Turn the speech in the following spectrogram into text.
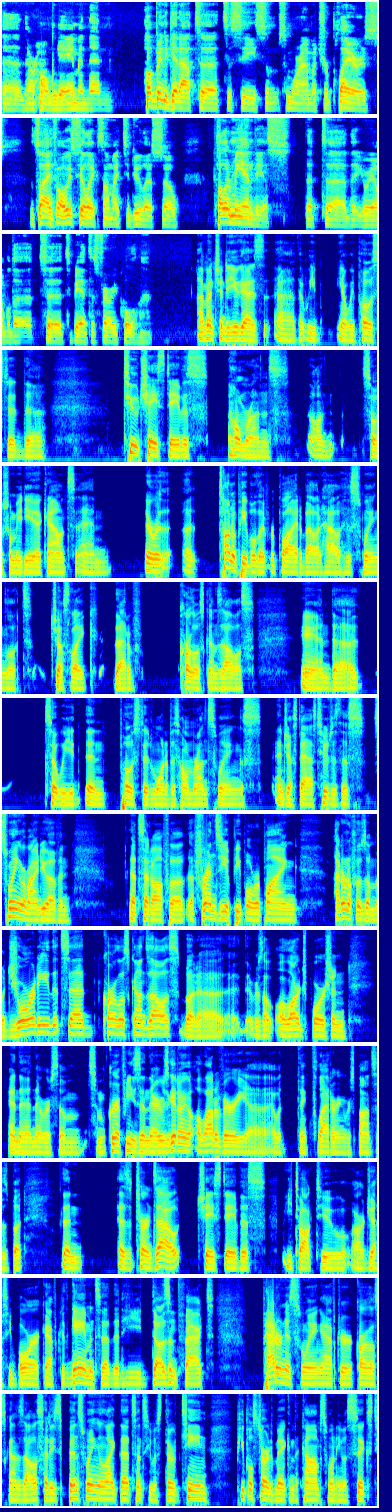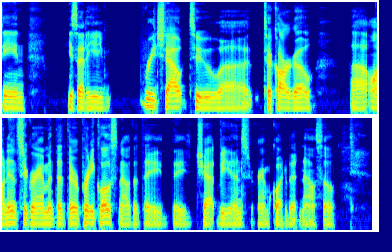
uh, their home game, and then hoping to get out to to see some some more amateur players. So I always feel like it's on my to do list. So color me envious that uh, that you were able to, to to be at this very cool event. I mentioned to you guys uh, that we you know we posted the two Chase Davis home runs on social media accounts, and there were a ton of people that replied about how his swing looked just like that of Carlos Gonzalez, and uh, so we then posted one of his home run swings and just asked, "Who does this swing remind you of?" And that set off a, a frenzy of people replying. I don't know if it was a majority that said Carlos Gonzalez, but uh, there was a, a, large portion, and then there were some some Griffeys in there. He was getting a lot of very, uh, I would think, flattering responses. But then as it turns out, Chase Davis, he talked to our Jesse Borek after the game and said that he does, in fact, pattern his swing after Carlos Gonzalez. Said he's been swinging like that since he was 13. People started making the comps when he was 16. He said he reached out to uh, to Cargo uh, on Instagram and that they're pretty close now. That they they chat via Instagram quite a bit now. So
